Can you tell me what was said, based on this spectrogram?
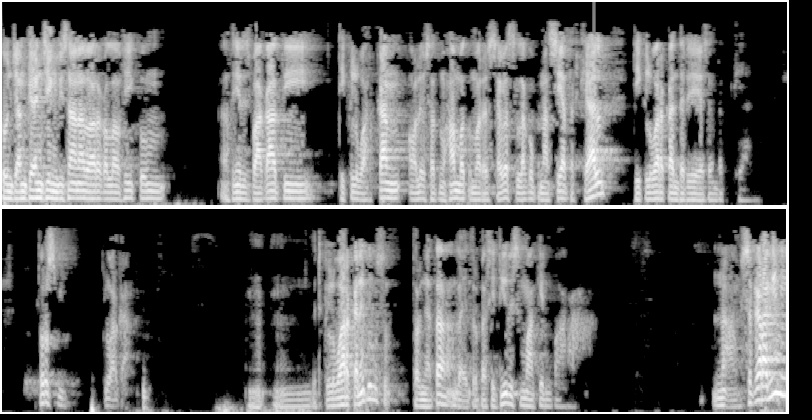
gonjang-ganjing di sana barakallahu fikum. Akhirnya disepakati dikeluarkan oleh Ustaz Muhammad Umar Sawat selaku penasihat Tegal dikeluarkan dari Yayasan Tegal. Terus keluarkan. Hmm, dikeluarkan itu ternyata enggak introspeksi diri semakin parah. Nah, sekarang ini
